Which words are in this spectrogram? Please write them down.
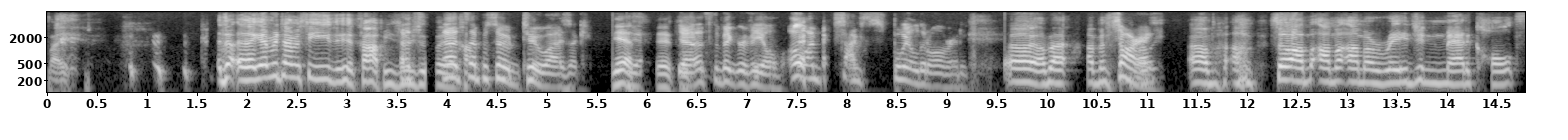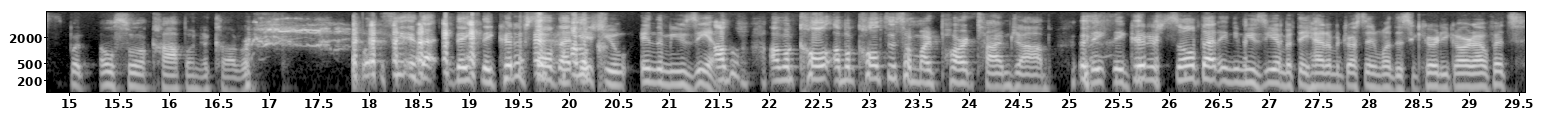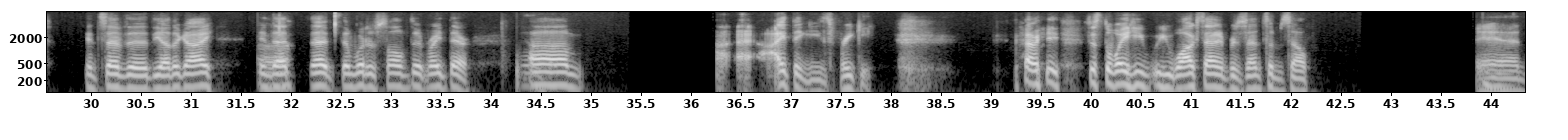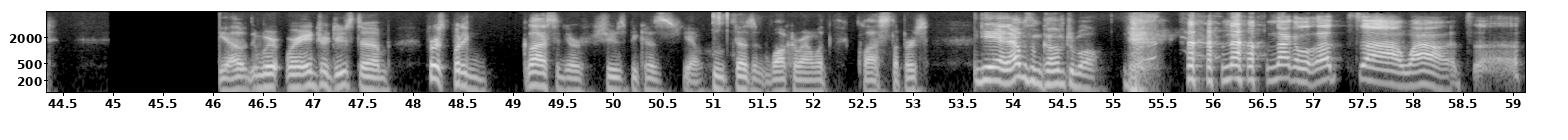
Like, like every time I see Ethan a cop, he's That's, usually playing a that's cop. episode two, Isaac. Yes. Yeah. it's- Yeah, that's the big reveal. Oh, I'm I've spoiled it already. Uh, I'm a, I'm a, Sorry. Um, um, so I'm I'm a, I'm a raging mad cult, but also a cop undercover. But see, that, they they could have solved that I'm a- issue in the museum. I'm I'm a cult I'm a cultist on my part time job. they they could have solved that in the museum if they had him dressed in one of the security guard outfits instead of the the other guy, and Uh, that that that would have solved it right there. Um, I I- I think he's freaky. I mean, just the way he he walks out and presents himself, and you know we're we're introduced to him first putting glass in your shoes because you know who doesn't walk around with glass slippers. Yeah, that was uncomfortable. no, I'm not gonna. That's uh, wow. That's uh,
